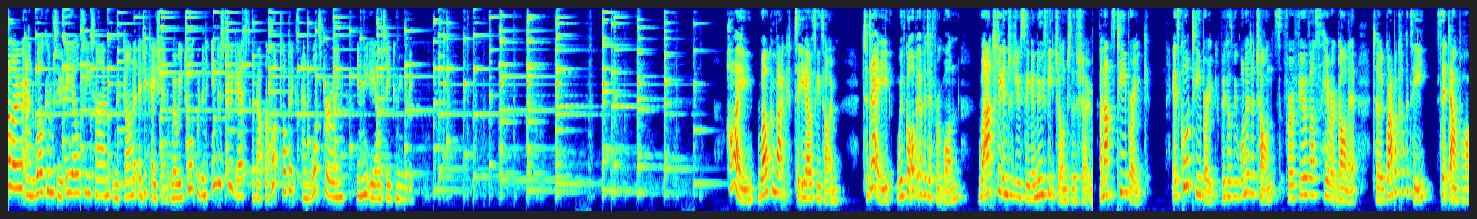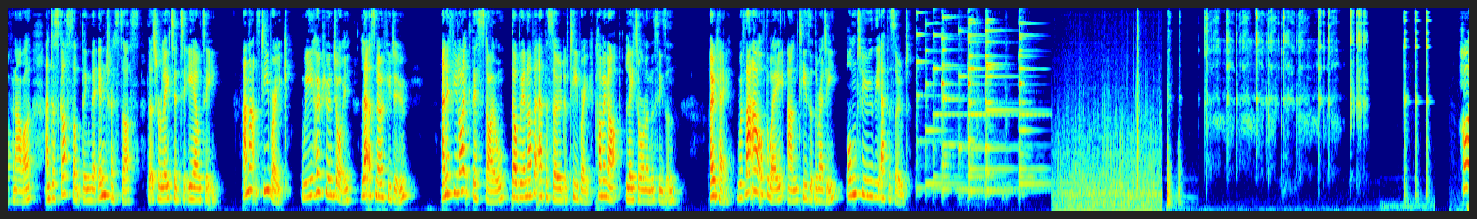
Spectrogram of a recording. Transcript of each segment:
Hello and welcome to ELT Time with Garnet Education, where we talk with an industry guest about the hot topics and what's brewing in the ELT community. Hi, welcome back to ELT Time. Today, we've got a bit of a different one. We're actually introducing a new feature onto the show, and that's Tea Break. It's called Tea Break because we wanted a chance for a few of us here at Garnet to grab a cup of tea, sit down for half an hour, and discuss something that interests us that's related to ELT. And that's Tea Break. We hope you enjoy. Let us know if you do. And if you like this style, there'll be another episode of Tea Break coming up later on in the season. Okay, with that out of the way and teas at the ready, on to the episode.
